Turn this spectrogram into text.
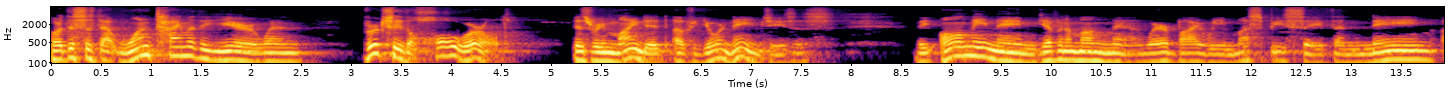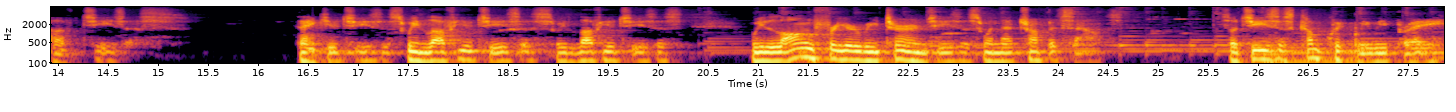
Lord, this is that one time of the year when virtually the whole world is reminded of your name, Jesus the only name given among men whereby we must be saved, the name of Jesus. Thank you, Jesus. We love you, Jesus. We love you, Jesus. We long for your return, Jesus, when that trumpet sounds. So, Jesus, come quickly, we pray.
